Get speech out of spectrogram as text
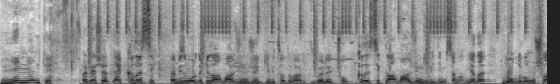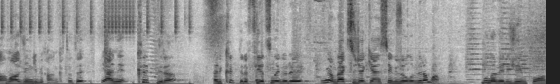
Yiyemiyorum ki. Arkadaşlar yani klasik yani bizim oradaki lahmacuncu gibi tadı vardı. Böyle çok klasik lahmacun gibi diyeyim sana. Ya da dondurulmuş lahmacun gibi kanka tadı. Yani 40 lira. Hani 40 lira fiyatına göre bilmiyorum belki sıcak yense güzel olabilir ama buna vereceğim puan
